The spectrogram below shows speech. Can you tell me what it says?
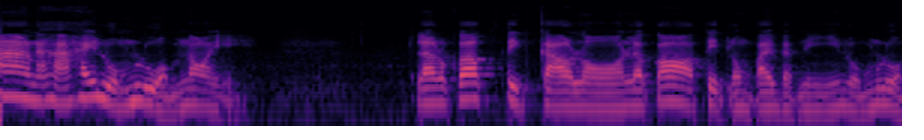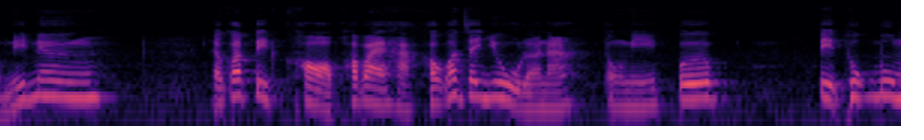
มากนะคะ ให้หลวมๆหน่อย แล้วก็ติดกาวร้อนแล้วก็ติดลงไปแบบนี้หลวมๆนิดนึง แล้วก็ติดขอบเข้าไปค่ะเขาก็จะอยู่แล้วนะ ตรงนี้ปุ๊บติดทุกบุม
